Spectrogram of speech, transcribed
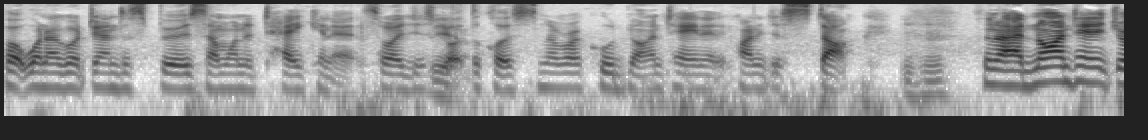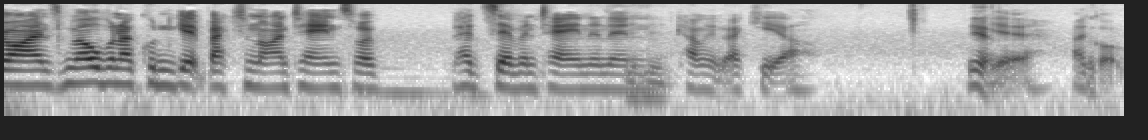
but when I got down to Spurs, someone had taken it. So I just Yeah. got the closest number I could, 19, and it kind of just stuck. Mhm. So then I had 19 at Giants. Melbourne, I couldn't get back to 19, so I had 17 and then coming back here. Mm-hmm. Yeah. Yeah, I got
